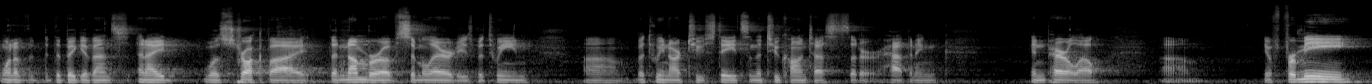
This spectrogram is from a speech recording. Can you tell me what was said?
one of the, the, big events, and I was struck by the number of similarities between um, between our two states and the two contests that are happening in parallel. Um, you know, for me,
